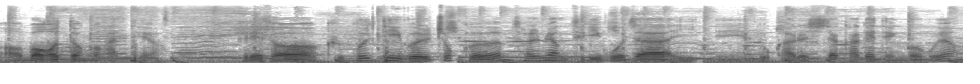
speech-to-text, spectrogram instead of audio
어, 먹었던 것 같아요. 그래서 그 꿀팁을 조금 설명드리고자 이, 이 녹화를 시작하게 된 거고요.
